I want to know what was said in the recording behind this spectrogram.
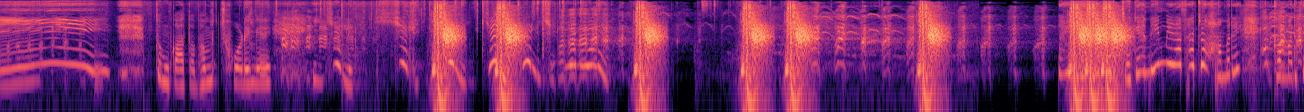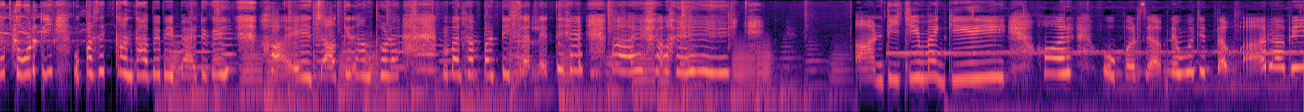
तुम कहा तब हम छोड़ेंगे नहीं। ये ले ये ले ये ले ये ले, ये ले, ये ले। जगह नहीं मिला था जो हमारे तोड़ दी ऊपर से कंधा पे भी बैठ गई हाय जाके हम थोड़ा मलहम पट्टी कर लेते हैं हाय हाय आंटी जी मैं गिरी और ऊपर से आपने मुझे तब मारा भी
